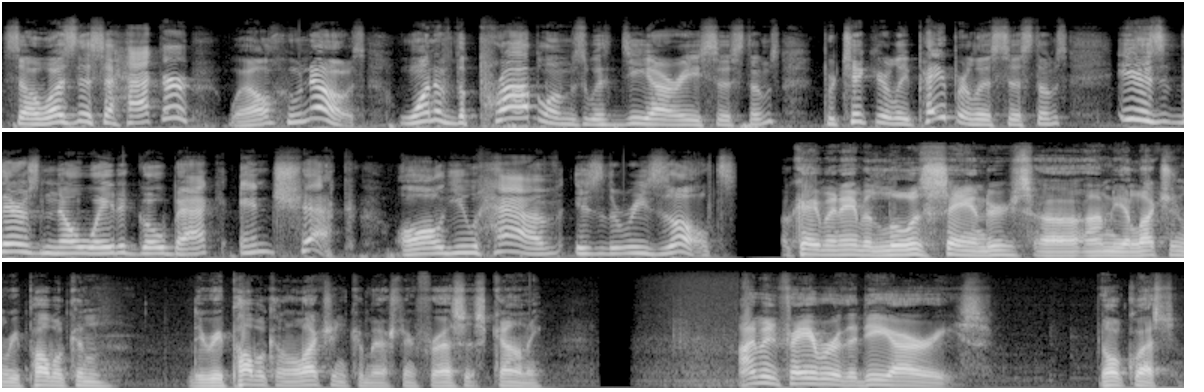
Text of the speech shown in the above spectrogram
So was this a hacker? Well, who knows? One of the problems with DRE systems, particularly paperless systems, is there's no way to go back and check. All you have is the results. Okay, my name is Lewis Sanders. Uh, I'm the election Republican the Republican election commissioner for Essex County. I'm in favor of the DREs, no question.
